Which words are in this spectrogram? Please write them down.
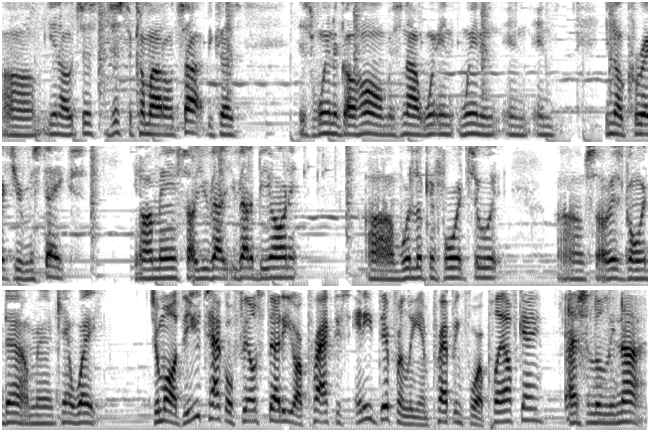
Um, you know, just just to come out on top because it's win to go home. It's not win win and, and, and you know correct your mistakes. You know what I mean? So you got you got to be on it. Um, we're looking forward to it. Um, so it's going down, man. Can't wait. Jamal, do you tackle film study or practice any differently in prepping for a playoff game? Absolutely not.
